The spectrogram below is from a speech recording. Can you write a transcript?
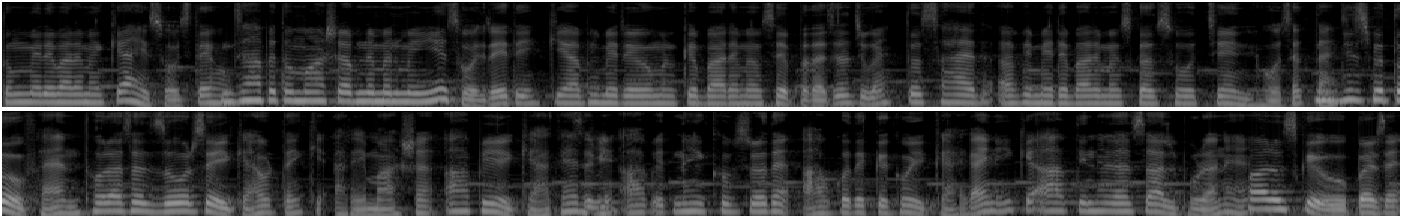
तुम मेरे बारे में क्या ही सोचते हो? जहाँ पे तो मास्टर अपने मन में ये सोच रही थी कि अभी मेरे उम्र के बारे में उसे पता चल चुका है तो शायद अभी मेरे बारे में उसका सोच चेंज हो सकता है। जिसमें तो फ़ैन थोड़ा सा ज़ोर से कह उठते हैं कि, अरे मास्टर आप ये क्या कह रहे हैं? आप इतने ही खूबसूरत हैं, आपको देख के कोई कहेगा ही नहीं कि आप तीन हज़ार साल पुराने हैं। और उसके ऊपर से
